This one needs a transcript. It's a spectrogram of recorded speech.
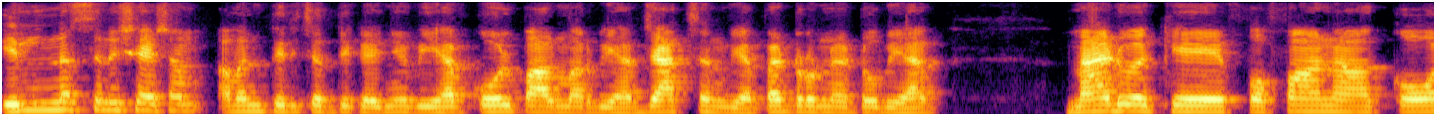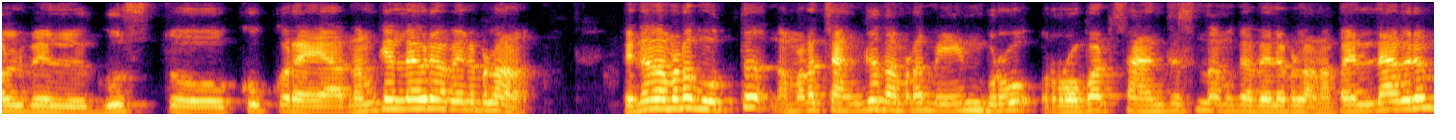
ഇൽനെസ്സിന് ശേഷം അവൻ തിരിച്ചെത്തി കഴിഞ്ഞു we have Cole Palmer we have Jackson we have Pedro Neto we have Madueke Fofana Colwill Gusto Cucurella നമുക്ക് എല്ലാവരും അവൈലബിൾ ആണ്. പിന്നെ നമ്മുടെ മുത്ത് നമ്മുടെ ചങ്ക് നമ്മുടെ മെയിൻ ബ്രോ റോബർട്ട് സാഞ്ചസ് നമുക്ക് അവൈലബിൾ ആണ്. അപ്പൊ എല്ലാവരും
